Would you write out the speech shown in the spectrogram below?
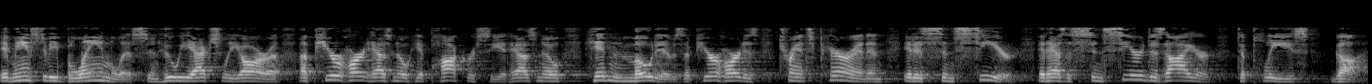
It means to be blameless in who we actually are. A, a, pure heart has no hypocrisy. It has no hidden motives. A pure heart is transparent and it is sincere. It has a sincere desire to please God.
